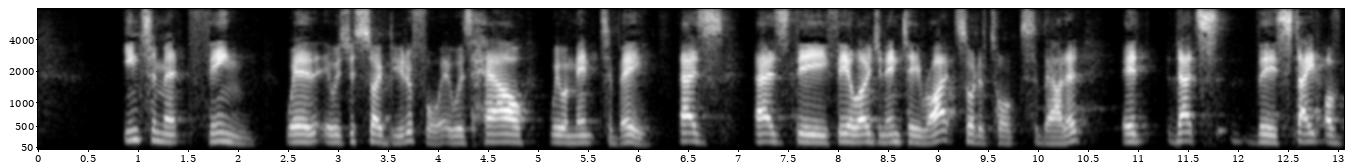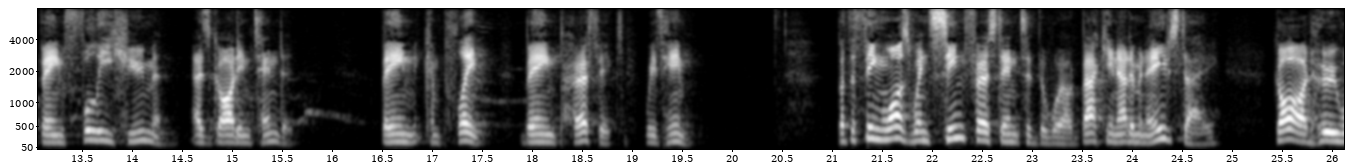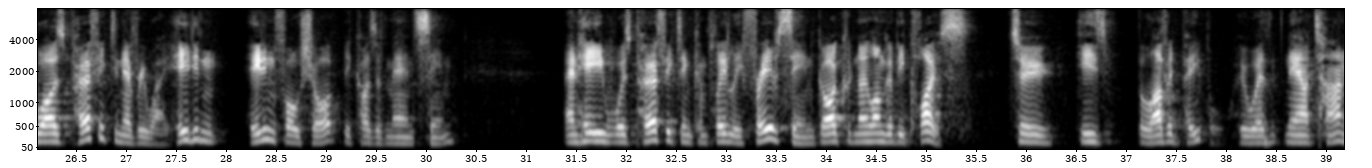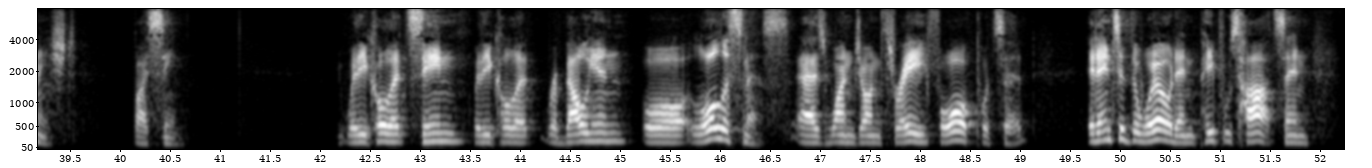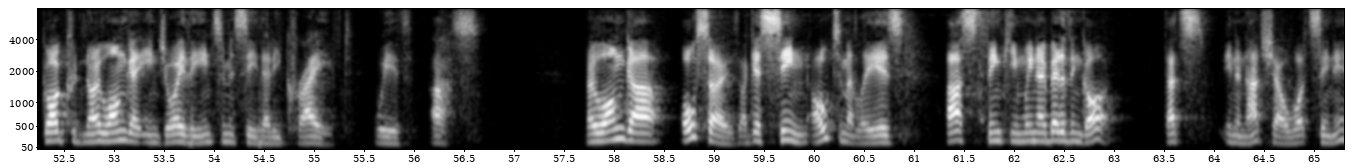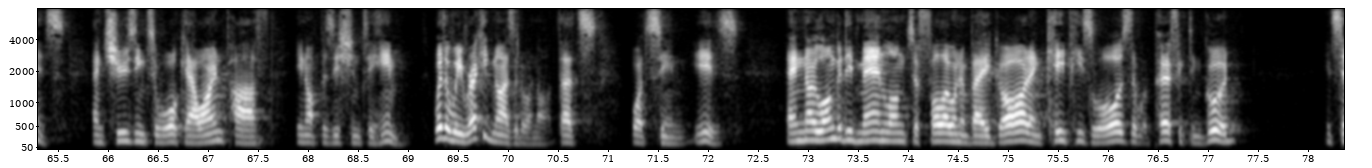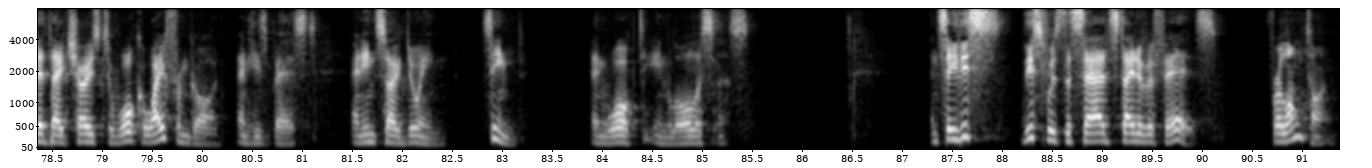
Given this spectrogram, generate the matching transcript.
intimate thing where it was just so beautiful. It was how we were meant to be. As, as the theologian N.T. Wright sort of talks about it, it, that's the state of being fully human as God intended, being complete, being perfect with Him. But the thing was, when sin first entered the world, back in Adam and Eve's day, God, who was perfect in every way, he didn't, he didn't fall short because of man's sin. And he was perfect and completely free of sin. God could no longer be close to his beloved people who were now tarnished by sin. Whether you call it sin, whether you call it rebellion or lawlessness, as 1 John 3 4 puts it, it entered the world and people's hearts, and God could no longer enjoy the intimacy that he craved with us. No longer, also, I guess sin ultimately is us thinking we know better than God. That's, in a nutshell, what sin is, and choosing to walk our own path in opposition to him. Whether we recognize it or not, that's what sin is. And no longer did man long to follow and obey God and keep his laws that were perfect and good. Instead, they chose to walk away from God and his best, and in so doing, sinned and walked in lawlessness. And see, this, this was the sad state of affairs for a long time.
